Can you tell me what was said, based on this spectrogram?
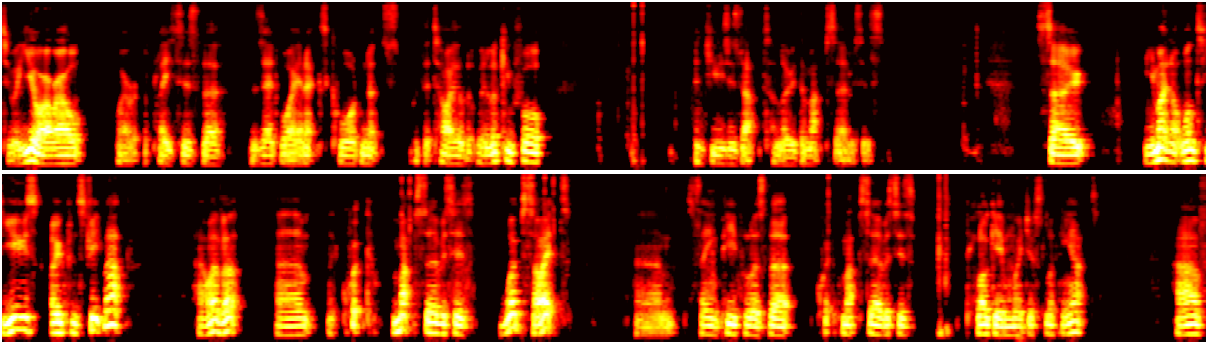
to a URL where it replaces the Z, Y and X coordinates with the tile that we're looking for and uses that to load the map services. So you might not want to use OpenStreetMap. However, um, the Quick Map Services website, um, same people as the Quick Map Services plugin we're just looking at, have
